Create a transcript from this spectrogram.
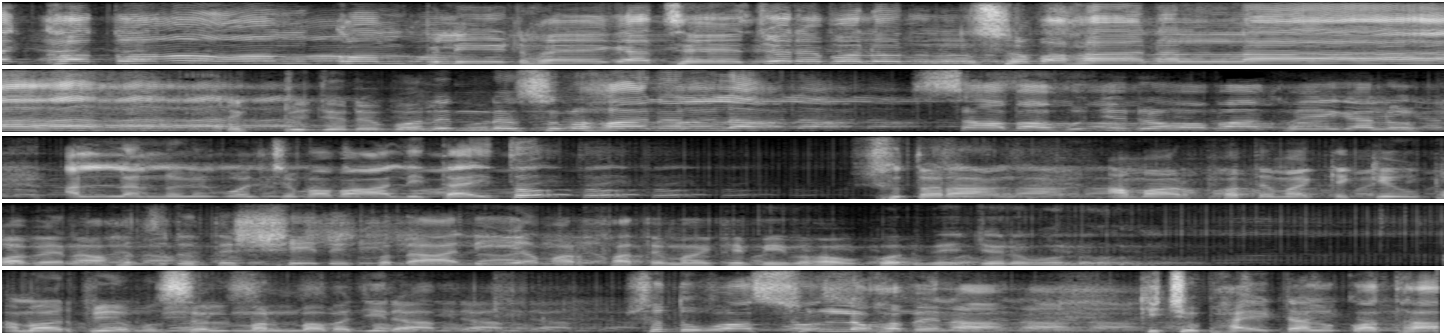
এক খতম কমপ্লিট হয়ে গেছে। জোরে বলুন, সুবহানাল্লাহ। একটু জোরে বলেন না, সুবহানাল্লাহ। সাহাবা হুজুররা অবাক হয়ে গেল। আল্লাহ নবী বলছে, বাবা আলী, তাই তো? সুতরাং আমার ফাতেমাকে কেউ পাবে না। হজরতে শের খোদা আলী আমার ফাতেমাকে বিবাহ করবে। জোরে বলুন। আমার প্রিয় মুসলমান বাবাজিরা, শুধু ওয়াজ শুনলে হবে না, কিছু ভাইটাল কথা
